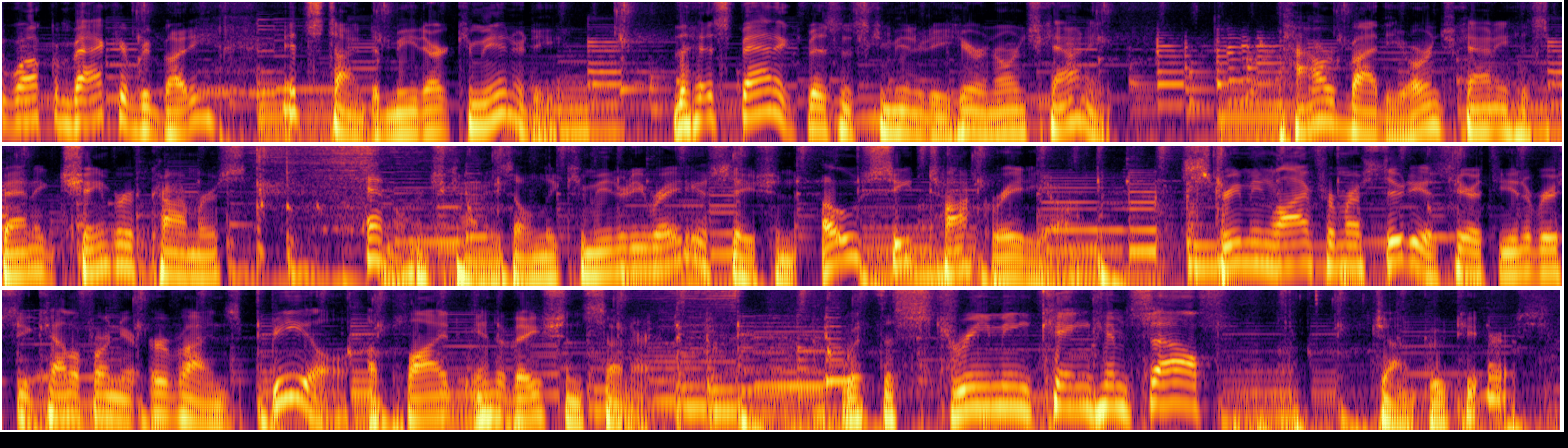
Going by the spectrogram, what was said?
welcome back, everybody. It's time to meet our community, the Hispanic business community here in Orange County. Powered by the Orange County Hispanic Chamber of Commerce and Orange County's only community radio station, OC Talk Radio. Streaming live from our studios here at the University of California Irvine's Beall Applied Innovation Center with the streaming king himself, John Gutierrez.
